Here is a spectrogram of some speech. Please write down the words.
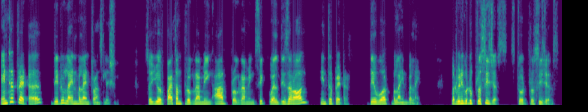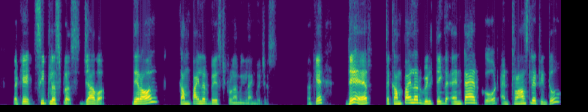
Interpreter, they do line by line translation. So your Python programming, R programming, SQL, these are all interpreter. They work line by line. But when you go to procedures, stored procedures, okay, C++, Java, they're all compiler-based programming languages. Okay. There, the compiler will take the entire code and translate into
